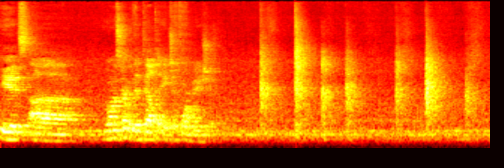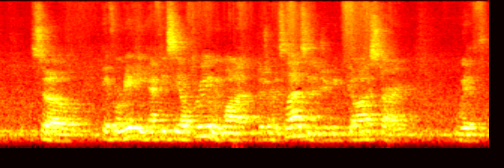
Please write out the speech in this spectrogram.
It's, uh, we wanna start with the delta H of formation. So if we're making FeCl three and we wanna determine its lattice energy, we've gotta start with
